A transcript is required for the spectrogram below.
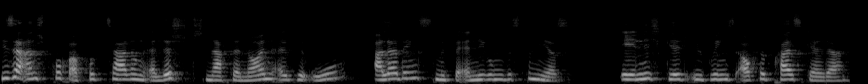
Dieser Anspruch auf Rückzahlung erlischt nach der neuen LPO allerdings mit Beendigung des Turniers. Ähnlich gilt übrigens auch für Preisgelder.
